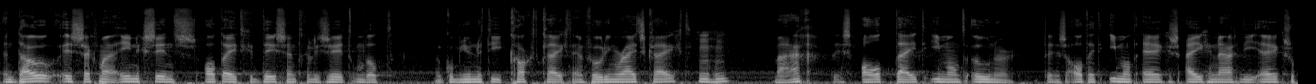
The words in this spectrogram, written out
een DAO is zeg maar enigszins altijd gedecentraliseerd omdat een community kracht krijgt en voting rights krijgt. Maar er is altijd iemand owner. Er is altijd iemand ergens eigenaar die ergens op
